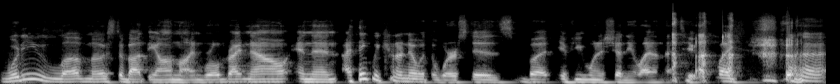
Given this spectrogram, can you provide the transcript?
What do you love most about the online world right now? And then I think we kind of know what the worst is, but if you want to shed any light on that too, like uh,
